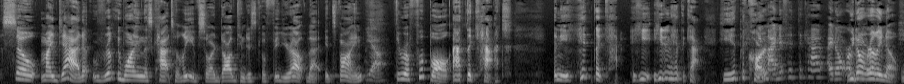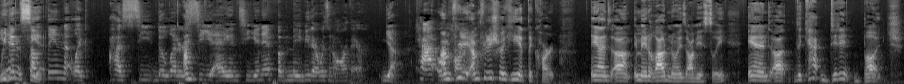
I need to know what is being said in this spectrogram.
So my dad, really wanting this cat to leave, so our dog can just go figure out that it's fine. Yeah. Threw a football at the cat, and he hit the cat. He he didn't hit the cat. He hit the He cart. might have hit the cat. I don't. Remember. We don't really know. He We didn't see it. Something that like has C the letters I'm- C A and T in it, but maybe there was an R there. Yeah. Cat or I'm cart. pretty. I'm pretty sure he hit the cart, and um, it made a loud noise, obviously. And uh, the cat didn't budge.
